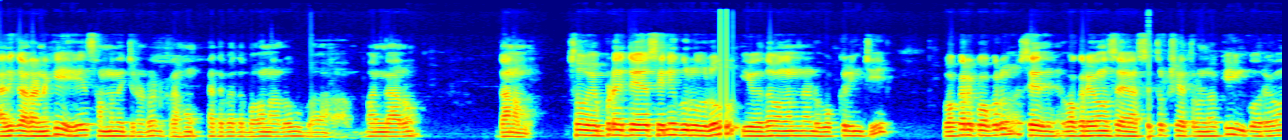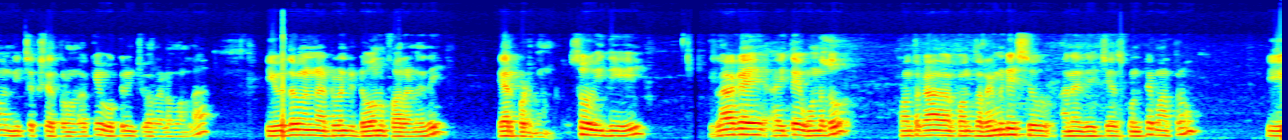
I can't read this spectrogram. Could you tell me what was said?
అధికారానికి సంబంధించినటువంటి గ్రహం పెద్ద పెద్ద భవనాలు బ- బంగారం ధనము. సో ఎప్పుడైతే శని గురువులు ఈ విధంగా వక్రించి ఒకరికొకరు ఒకరేమో శత్రుక్షేత్రంలోకి ఇంకోరేమో నిత్యక్షేత్రంలోకి ఒకరించి వెళ్ళడం వల్ల ఈ విధమైనటువంటి డౌన్ ఫాల్ అనేది ఏర్పడుతుంది. సో ఇది ఇలాగే అయితే ఉండదు. కొంతకా కొంత రెమెడీస్ అనేది చేసుకుంటే మాత్రం ఈ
